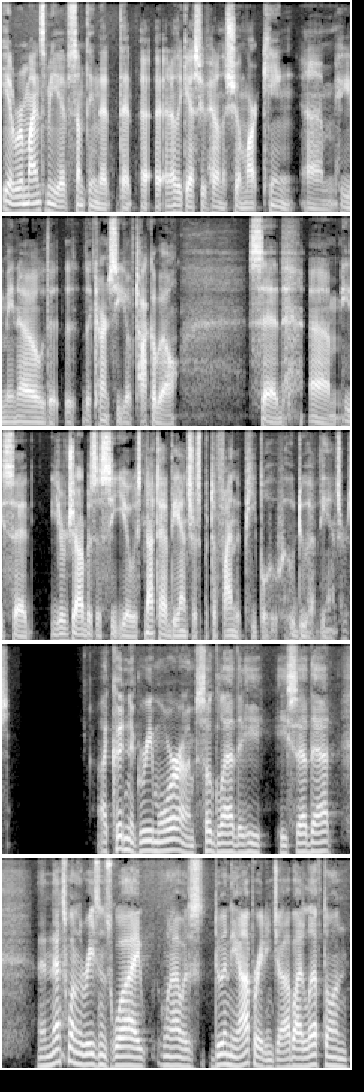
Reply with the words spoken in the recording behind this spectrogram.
Yeah, it reminds me of something that that uh, another guest we've had on the show, Mark King, um, who you may know, the, the, the current CEO of Taco Bell, said. Um, he said, "Your job as a CEO is not to have the answers, but to find the people who who do have the answers." I couldn't agree more, and I'm so glad that he he said that. And that's one of the reasons why when I was doing the operating job, I left on,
